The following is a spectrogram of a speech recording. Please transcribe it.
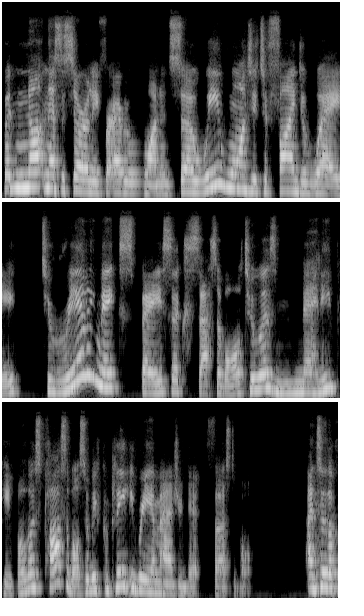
but not necessarily for everyone. And so we wanted to find a way to really make space accessible to as many people as possible. So we've completely reimagined it, first of all. And so the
